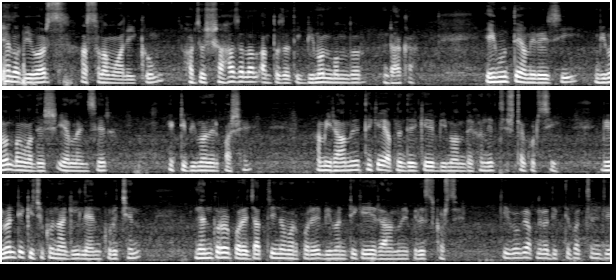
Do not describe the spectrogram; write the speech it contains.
হ্যালো ভিউয়ার্স, আসসালামু আলাইকুম। হরজত শাহজালাল আন্তর্জাতিক বিমানবন্দর, ঢাকা। এই মুহূর্তে আমি রয়েছি বিমান বাংলাদেশ এয়ারলাইন্সের একটি বিমানের পাশে। আমি রানওয়ে থেকে আপনাদেরকে বিমান দেখানোর চেষ্টা করছি। বিমানটি কিছুক্ষণ আগেই ল্যান্ড করেছেন। ল্যান্ড করার পরে, যাত্রী নামার পরে বিমানটিকে রানওয়ে প্লেস করছে। কীভাবে আপনারা দেখতে পাচ্ছেন যে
